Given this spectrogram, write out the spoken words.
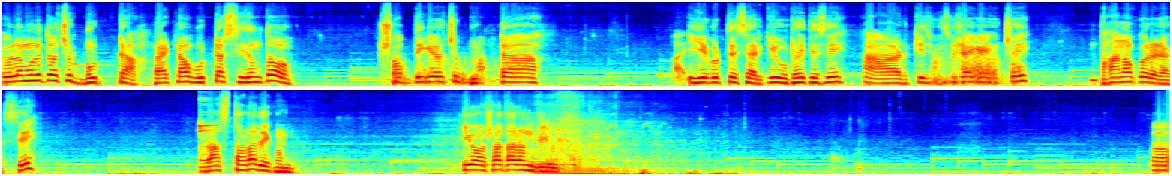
এগুলো মূলত হচ্ছে ভুট্টা। রাইট নাও ভুট্টার সিজন তো। সব দিকে হচ্ছে ভুট্টা ইয়ে করতেছে আর কি, উঠাইতেছে। আর কিছু কিছু জায়গায় হচ্ছে ধানও করে রাখছে। রাস্তাটা দেখুন, কি অসাধারণ ভিউ ও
